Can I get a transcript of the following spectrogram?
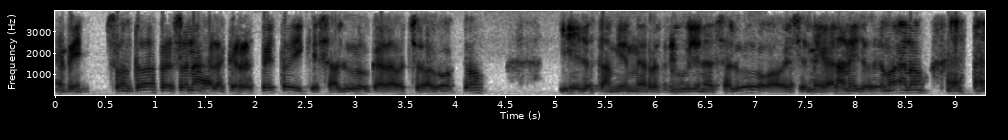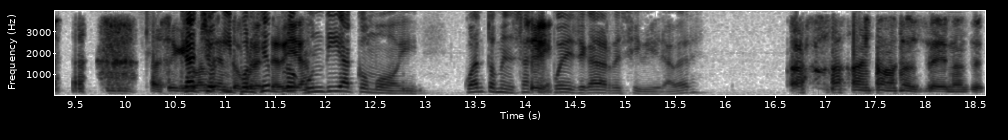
En fin, son todas personas a las que respeto y que saludo cada 8 de agosto y ellos también me retribuyen el saludo, a veces me ganan ellos de mano. Así que Chacho, y por, este ejemplo, un día como hoy, ¿cuántos mensajes sí. puede llegar a recibir? A ver. no, no sé, no sé.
